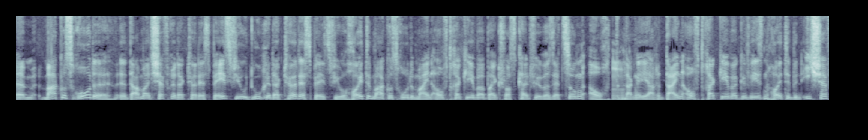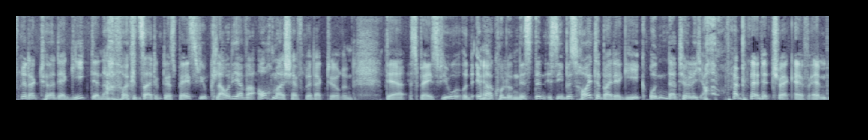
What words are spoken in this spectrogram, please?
Ähm, Markus Rode, äh, damals Chefredakteur der Space View, du Redakteur der Space View. Heute Markus Rode, mein Auftraggeber bei CrossKite für Übersetzung, auch mhm. lange Jahre dein Auftraggeber gewesen. Heute bin ich Chefredakteur der Geek, der Nachfolgezeitung der Space View. Claudia war auch mal Chefredakteurin der Space View und immer Kolumnistin ist sie bis heute bei der Geek und natürlich auch bei Planet Track Track FM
